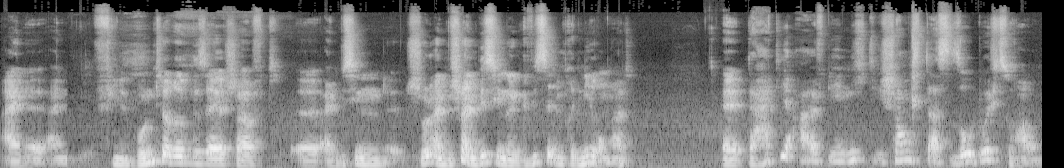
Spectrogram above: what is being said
eine, eine viel buntere Gesellschaft äh, ein bisschen, schon ein, schon ein bisschen eine gewisse Imprägnierung hat, äh, da hat die AfD nicht die Chance, das so durchzuhauen.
